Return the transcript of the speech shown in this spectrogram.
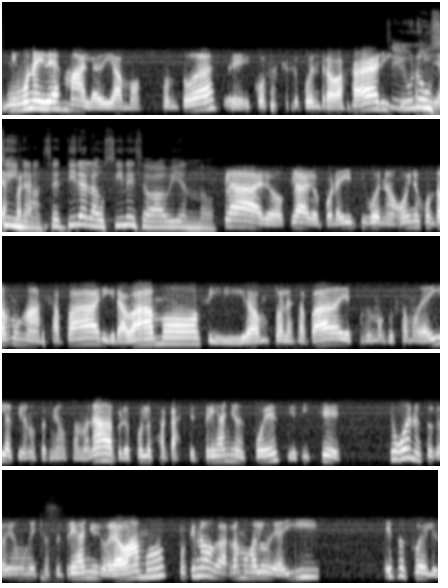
ninguna idea es mala, digamos, son todas eh, cosas que se pueden trabajar y Sí, una usina, para- se tira la usina y se va viendo. Claro, claro, por ahí decís, bueno, hoy nos juntamos a zapar y grabamos y grabamos toda la zapada y después vemos que usamos de ahí, al final no terminamos usando nada, pero después lo sacaste tres años después y decís, che, qué bueno esto que habíamos hecho hace tres años y lo grabamos, ¿por qué no agarramos algo de ahí? Eso suele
